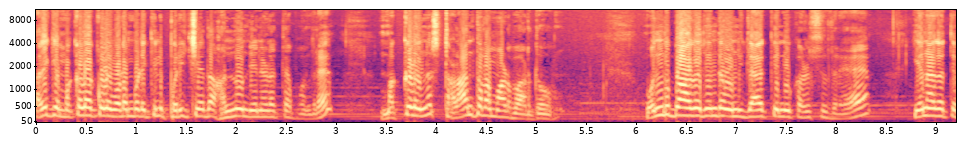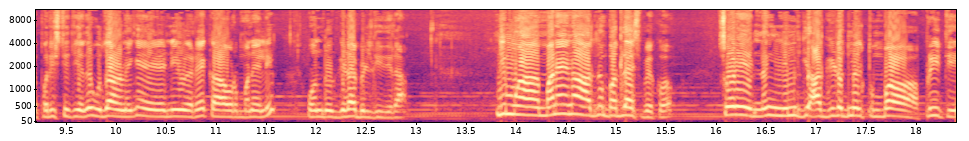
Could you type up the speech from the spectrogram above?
ಅದಕ್ಕೆ ಮಕ್ಕಳ ಹಕ್ಕುಗಳ ಒಡಂಬಡಿಕೆಯಲ್ಲಿ ಪರಿಚಯದ ಹನ್ನೊಂದು ಏನು ಹೇಳುತ್ತಪ್ಪ ಅಂದರೆ ಮಕ್ಕಳನ್ನು ಸ್ಥಳಾಂತರ ಮಾಡಬಾರ್ದು. ಒಂದು ಭಾಗದಿಂದ ಒಂದು ಜಾಗಕ್ಕೆ ನೀವು ಕಳಿಸಿದ್ರೆ ಏನಾಗುತ್ತೆ ಪರಿಸ್ಥಿತಿ ಅಂದರೆ ಉದಾಹರಣೆಗೆ ನೀವು ರೇಖಾ ಅವ್ರ ಮನೆಯಲ್ಲಿ ಒಂದು ಗಿಡ ಬೆಳೆದಿದ್ದೀರಾ. ನಿಮ್ಮ ಮನೇನ ಅದನ್ನ ಬದಲಾಯಿಸಬೇಕು. ಸೋರಿ ನಂಗೆ ನಿಮಗೆ ಆ ಗಿಡದ ಮೇಲೆ ತುಂಬ ಪ್ರೀತಿ.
